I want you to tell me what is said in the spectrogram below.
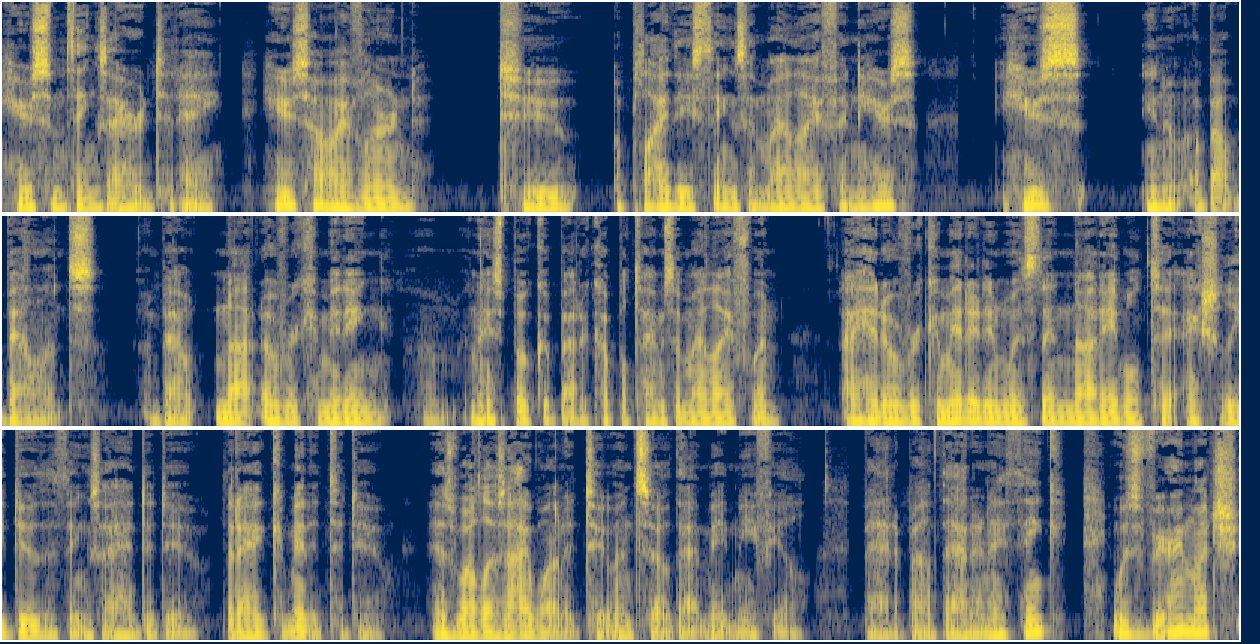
here's some things I heard today. Here's how I've learned to apply these things in my life. And here's, here's, you know, about balance, about not overcommitting. Um, and I spoke about a couple times in my life when I had overcommitted and was then not able to actually do the things I had to do that I had committed to do as well as I wanted to. And so that made me feel bad about that. And I think it was very much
